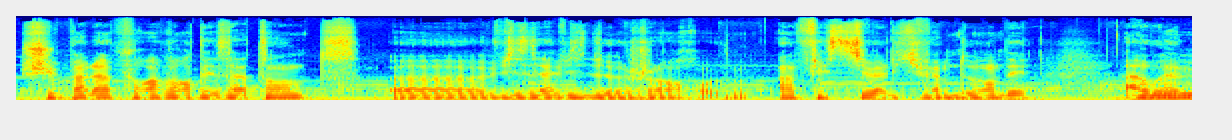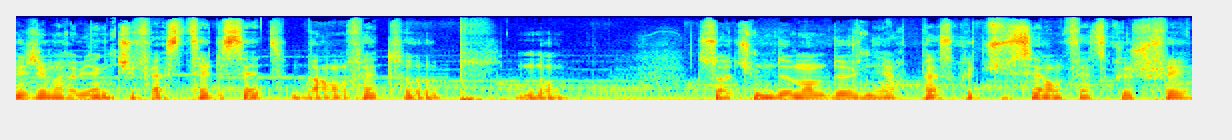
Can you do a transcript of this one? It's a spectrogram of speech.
Je suis pas là pour avoir des attentes euh, vis-à-vis de genre un festival qui va me demander Ah ouais, mais j'aimerais bien que tu fasses tel set. Bah en fait, euh, non. Soit tu me demandes de venir parce que tu sais en fait ce que je fais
